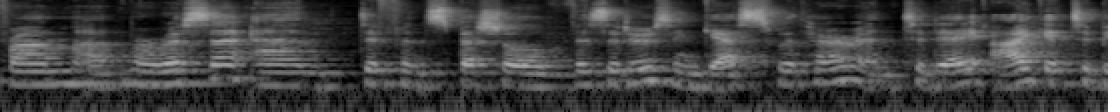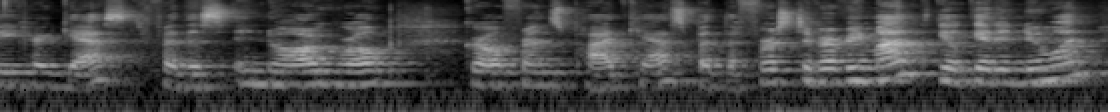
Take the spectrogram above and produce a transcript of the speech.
from uh, Marissa and different special visitors and guests with her. And today I get to be her guest for this inaugural Girlfriends podcast. But the first of every month, you'll get a new one.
